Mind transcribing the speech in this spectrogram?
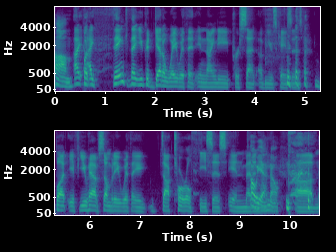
Um, I, but I think that you could get away with it in 90% of use cases. but if you have somebody with a doctoral thesis in metonymy, oh yeah, no, um,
